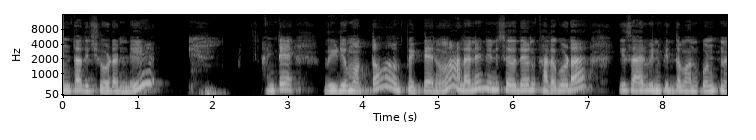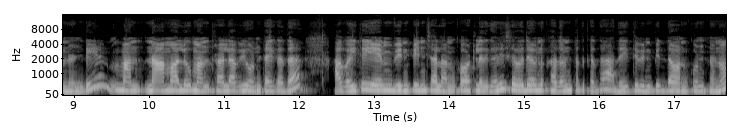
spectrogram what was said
ఉంటుంది చూడండి. అంటే వీడియో మొత్తం పెట్టాను. అలానే నేను శివదేవుని కథ కూడా ఈసారి వినిపిద్దాం అనుకుంటున్నానండి. మన్ నామాలు మంత్రాలు అవి ఉంటాయి కదా అవైతే ఏం వినిపించాలి అనుకోవట్లేదు కానీ శివదేవుని కథ ఉంటుంది కదా అదైతే వినిపిద్దాం అనుకుంటున్నాను.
